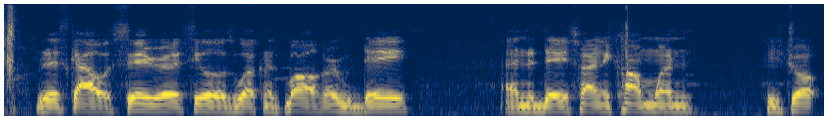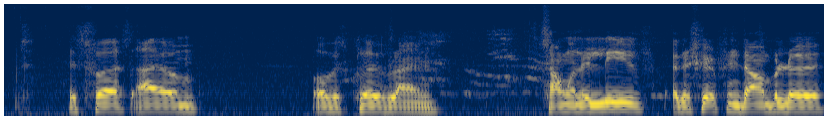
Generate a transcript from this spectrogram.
But this guy was serious. He was working his butt off every day, and the day finally come when he dropped his first item of his clothesline. So I'm going to leave a description down below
